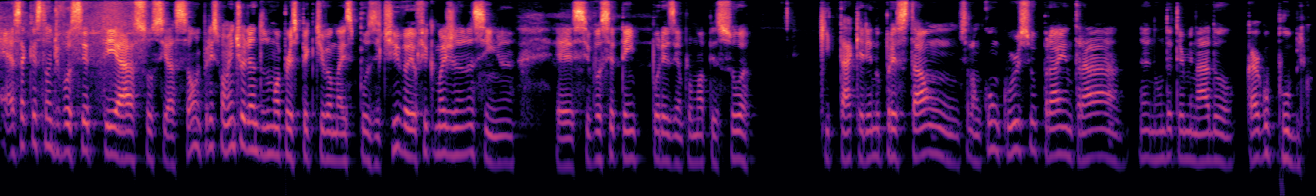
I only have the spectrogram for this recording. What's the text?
Eu... Essa questão de você ter a associação, principalmente olhando numa perspectiva mais positiva, eu fico imaginando assim, né? É, se você tem, por exemplo, uma pessoa que está querendo prestar um, sei lá, um concurso para entrar né, num determinado cargo público.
